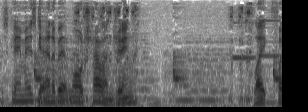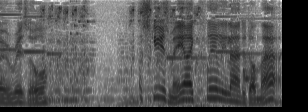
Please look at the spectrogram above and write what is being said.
This game is getting a bit more challenging. Like Faux Rizzle. Excuse me, I clearly landed on that.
